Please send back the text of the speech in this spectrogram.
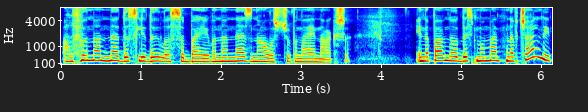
але вона не дослідила себе і вона не знала, що вона інакша. І, напевно, десь момент навчальний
